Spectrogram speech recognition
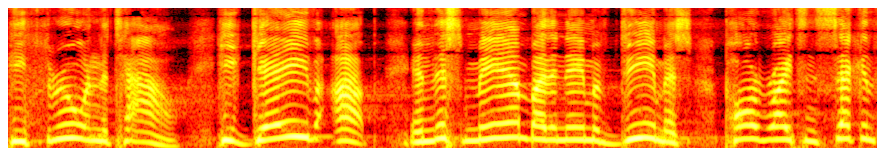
He threw in the towel. He gave up. And this man by the name of Demas, Paul writes in 2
